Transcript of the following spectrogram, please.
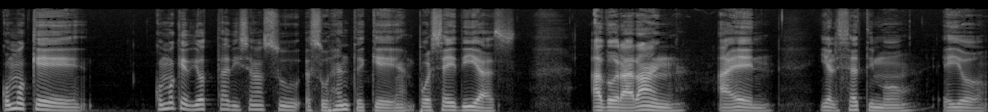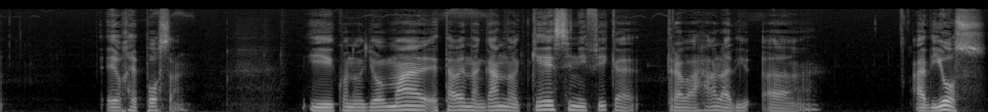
cómo que, cómo que Dios está diciendo a su, a su gente que por seis días adorarán a Él y el séptimo ellos, ellos reposan? Y cuando yo más estaba indagando qué significa trabajar a, a- a Dios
